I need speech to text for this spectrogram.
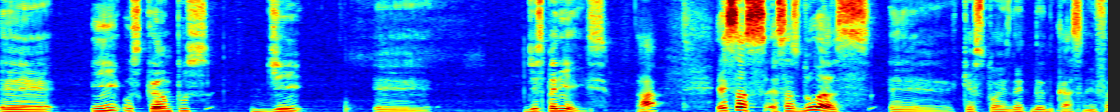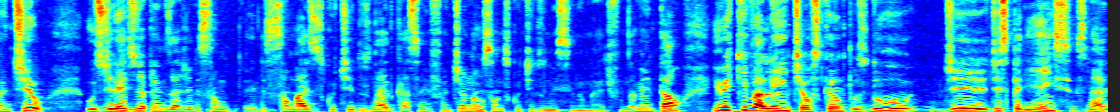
É, e os campos de, eh, de experiência. Tá? Essas, essas duas eh, questões dentro da educação infantil, os direitos de aprendizagem eles são, eles são mais discutidos na educação infantil, não são discutidos no ensino médio fundamental, e o equivalente aos campos do, de, de experiências né,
